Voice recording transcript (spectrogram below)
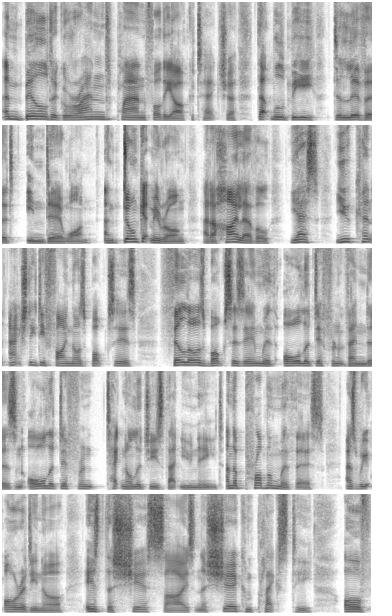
and build a grand plan for the architecture that will be delivered in day one. And don't get me wrong, at a high level, yes, you can actually define those boxes fill those boxes in with all the different vendors and all the different technologies that you need. And the problem with this, as we already know, is the sheer size and the sheer complexity of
